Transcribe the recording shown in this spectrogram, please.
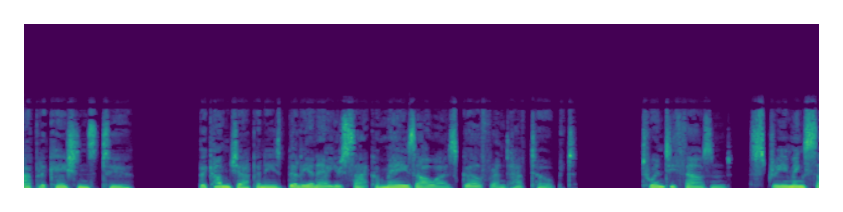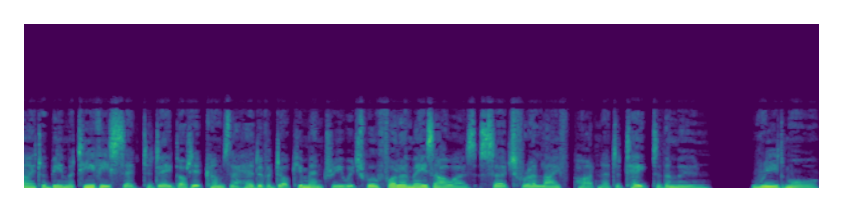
Applications to become Japanese billionaire Yusaku Maezawa's girlfriend have topped 20,000. Streaming site Abema TV said today. It comes ahead of a documentary which will follow Maezawa's search for a life partner to take to the moon. Read more.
